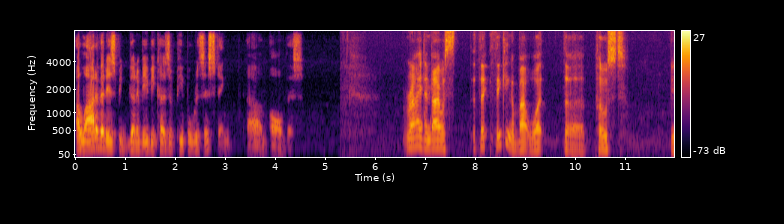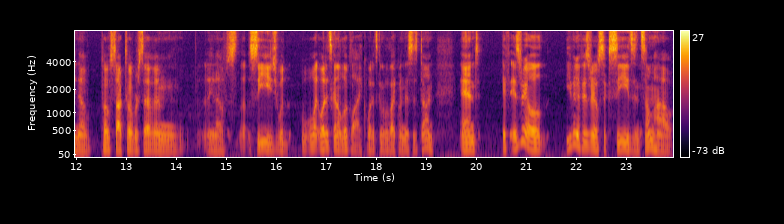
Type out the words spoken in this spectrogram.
a lot of it is going to be because of people resisting um, all of this. Right. And I was th- thinking about what the post you know, post October 7, you know, siege would what what it's going to look like, what it's going to look like when this is done. And if Israel even if Israel succeeds in somehow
